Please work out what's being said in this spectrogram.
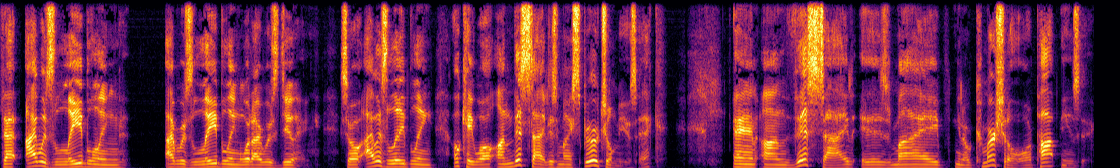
that I was labeling I was labeling what I was doing. So I was labeling, okay, well, on this side is my spiritual music, and on this side is my, you know, commercial or pop music.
